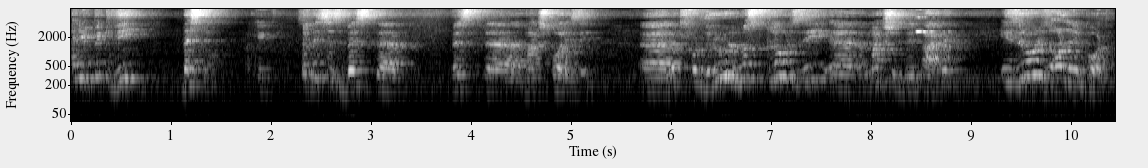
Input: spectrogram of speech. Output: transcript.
and you pick the best one. Okay. So this is best uh, best uh, match policy. Uh, looks for the rule most closely uh, matches the packet. Is rules order important?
